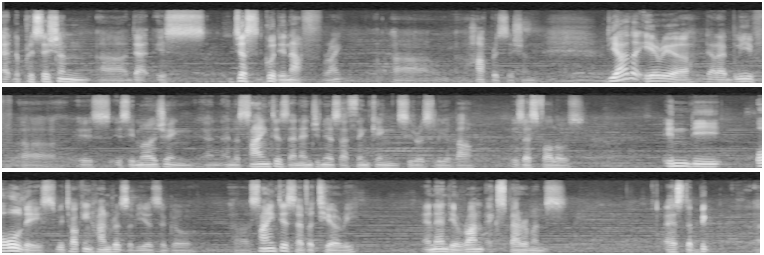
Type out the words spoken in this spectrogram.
at the precision uh, that is just good enough, right? Uh, half precision. The other area that I believe uh, is is emerging, and, and the scientists and engineers are thinking seriously about, is as follows. In the old days, we're talking hundreds of years ago, uh, scientists have a theory, and then they run experiments as the big, uh,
